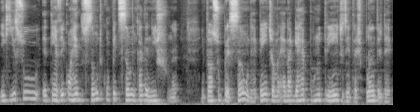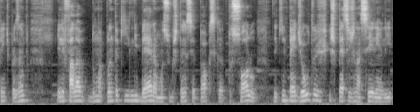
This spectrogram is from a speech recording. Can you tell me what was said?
E que isso eh, tem a ver com a redução de competição em cada nicho, né? Então a supressão, de repente, é, é na guerra por nutrientes entre as plantas, de repente, por exemplo, ele fala de uma planta que libera uma substância tóxica para o solo e que impede outras espécies de nascerem ali.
